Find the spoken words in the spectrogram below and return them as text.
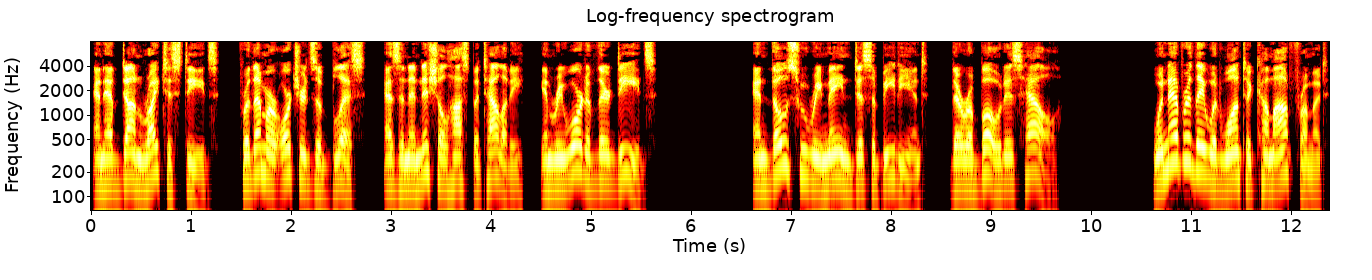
and have done righteous deeds, for them are orchards of bliss, as an initial hospitality, in reward of their deeds and those who remain disobedient, their abode is hell. Whenever they would want to come out from it,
